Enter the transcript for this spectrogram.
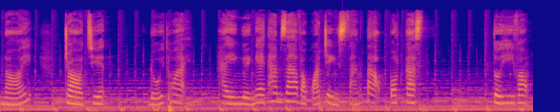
nói, trò chuyện, đối thoại hay người nghe tham gia vào quá trình sáng tạo podcast. Tôi hy vọng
